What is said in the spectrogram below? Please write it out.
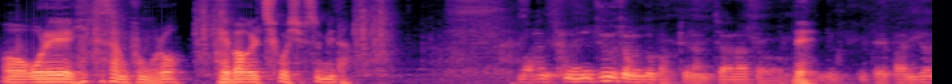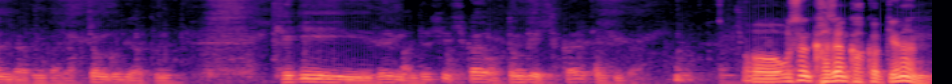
어, 올해의 히트 상품으로 대박을 치고 싶습니다. 뭐한 3주 정도밖에 남지 않아서 네. 이 대반전이라든가 역전극의 어떤 계기를 만들 수 있을까요? 어떤 게 있을까요? 계기가? 어, 우선 가장 가깝게는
